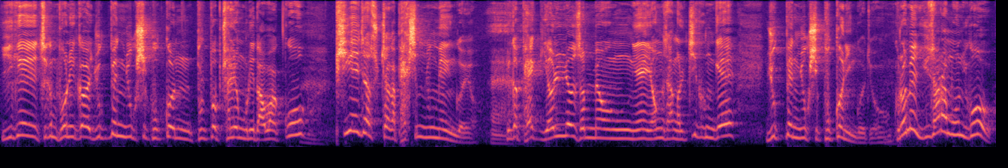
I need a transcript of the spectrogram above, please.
이게 지금 보니까 669건 불법 촬영물이 나왔고 피해자 숫자가 116명인 거예요. 네. 그러니까 116명의 영상을 찍은 게 669건인 거죠. 그러면 이 사람은 이거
